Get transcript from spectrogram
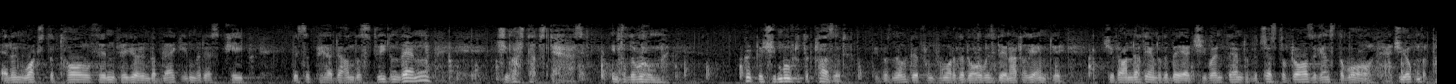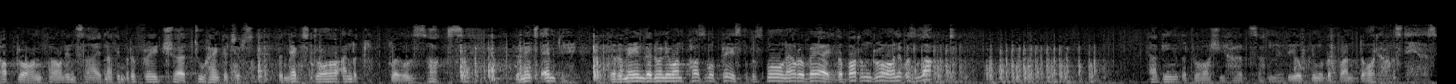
Ellen watched the tall, thin figure in the black Inverness cape disappear down the street, and then she rushed upstairs, into the room. Quickly, she moved to the closet. It was no different from what it had always been, utterly empty. She found nothing under the bed. She went then to the chest of drawers against the wall. She opened the top drawer and found inside nothing but a frayed shirt, two handkerchiefs. The next drawer, underclothes, socks. The next empty. There remained then only one possible place for the small, narrow bag, the bottom drawer, and it was locked. Tugging at the drawer, she heard suddenly the opening of the front door downstairs.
